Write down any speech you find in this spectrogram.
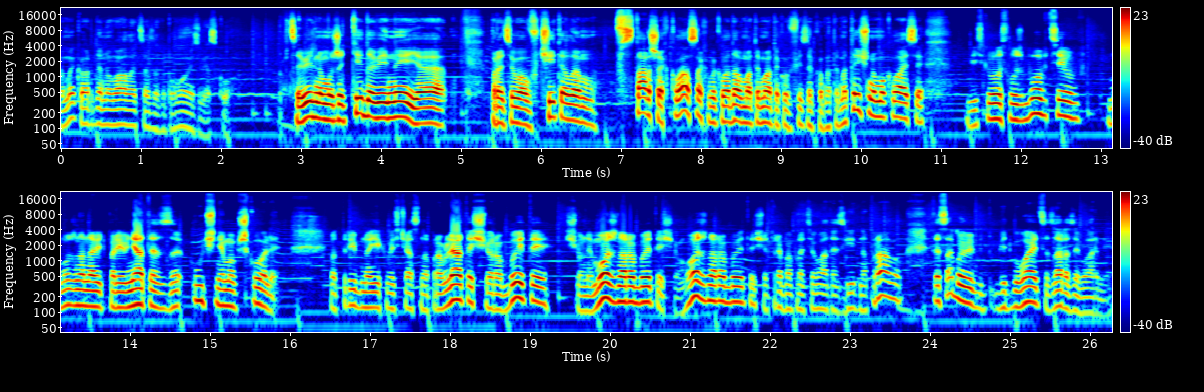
а ми координували це за допомогою зв'язку. В цивільному житті до війни я працював вчителем в старших класах, викладав математику в фізико-математичному класі. Військовослужбовців можна навіть порівняти з учнями в школі. Потрібно їх весь час направляти, що робити, що не можна робити, що можна робити, що треба працювати згідно правил. Те саме відбувається зараз і в армії.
